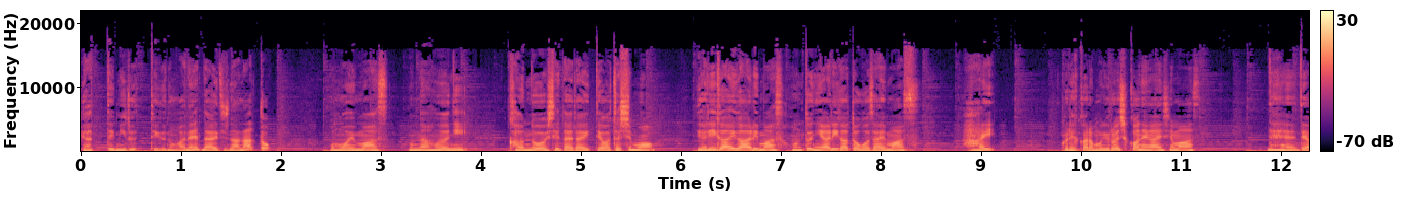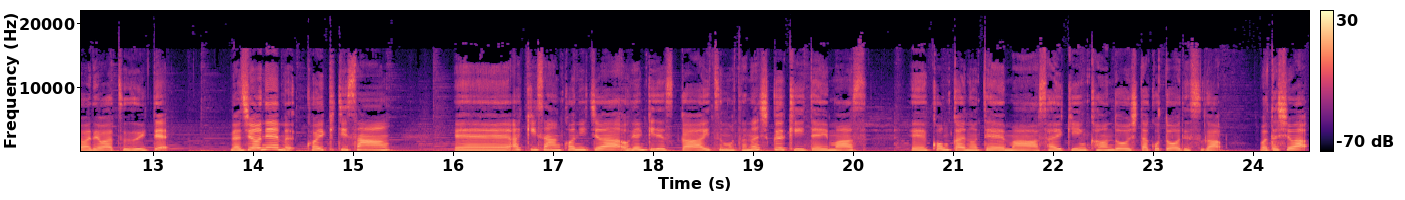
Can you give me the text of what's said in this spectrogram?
やってみるっていうのがね大事だなと思います。こんな風に感動していただいて私もやりがいがあります本当にありがとうございますはいこれからもよろしくお願いしますでではでは続いてラジオネーム小吉さん。えー、アッキーさん、こんにちは。お元気ですか？いつも楽しく聞いています。えー、今回のテーマ、最近感動したことですが、私は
